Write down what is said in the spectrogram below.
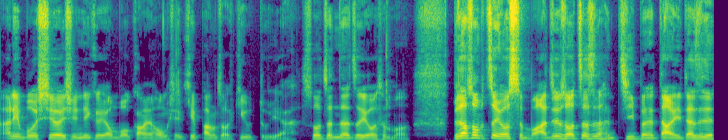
阿里伯西尔群那个有没有广元红线去帮助球队啊？说真的，这有什么？不要说这有什么啊，就是说这是很基本的道理。但是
